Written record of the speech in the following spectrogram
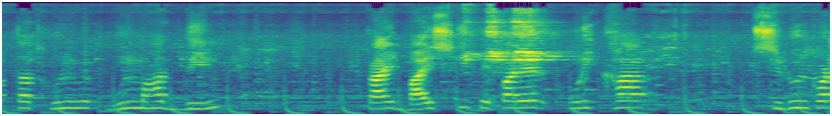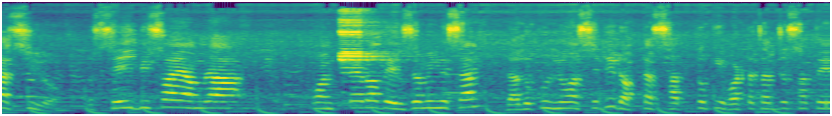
অর্থাৎ হুল হুল মাহার দিন, প্রায় বাইশটি পেপারের পরীক্ষা শিডিউল করা ছিল। তো সেই বিষয়ে আমরা concept of examination Jadavpur university doctor Satyaki ভট্টাচার্যর সাথে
